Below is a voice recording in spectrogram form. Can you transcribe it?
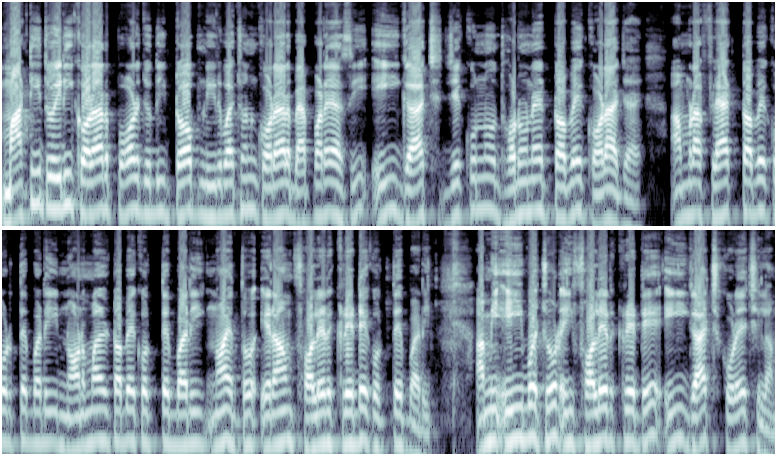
মাটি তৈরি করার পর যদি টব নির্বাচন করার ব্যাপারে আসি, এই গাছ যে কোনো ধরনের টবে করা যায়। আমরা ফ্ল্যাট টবে করতে পারি, নর্মাল টবে করতে পারি, নয়তো এরাম ফলের ক্রেটে করতে পারি। আমি এই বছর এই ফলের ক্রেটে এই গাছ করেছিলাম।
